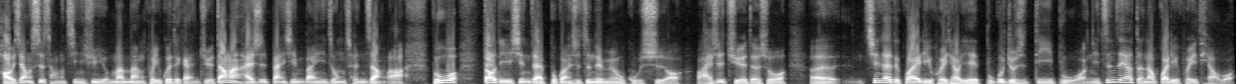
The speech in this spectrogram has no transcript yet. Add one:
好像市场情绪有慢慢回归的感觉。当然还是半信半疑中成长啦。不过到底现在不管是针对美国股市哦，我还是觉得说，呃，现在的乖离回调也不过就是第一步哦。你真正要等到乖离回调哦，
